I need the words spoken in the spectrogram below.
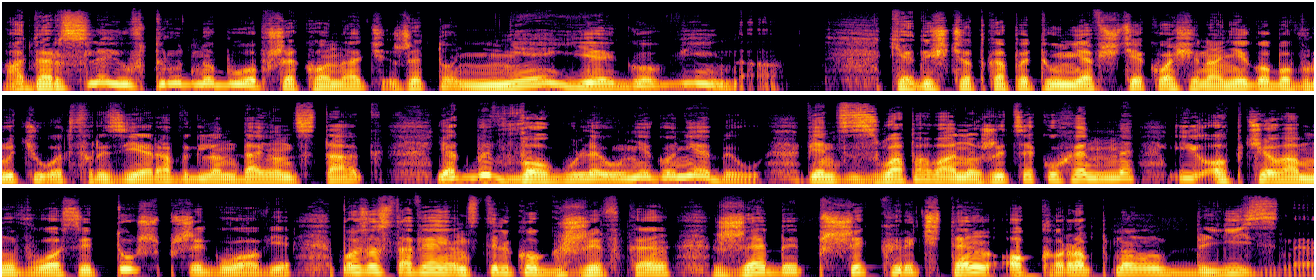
a Darsleyów trudno było przekonać, że to nie jego wina. Kiedyś ciotka Petunia wściekła się na niego, bo wrócił od fryzjera wyglądając tak, jakby w ogóle u niego nie był, więc złapała nożyce kuchenne i obcięła mu włosy tuż przy głowie, pozostawiając tylko grzywkę, żeby przykryć tę okropną bliznę.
